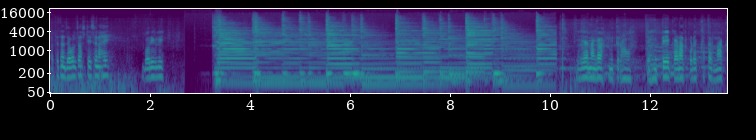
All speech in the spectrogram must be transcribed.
आता त्या जवळचा स्टेशन आहे बोरिवली. या नागा मित्र हो ते ते काळात कुठे खतरनाक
